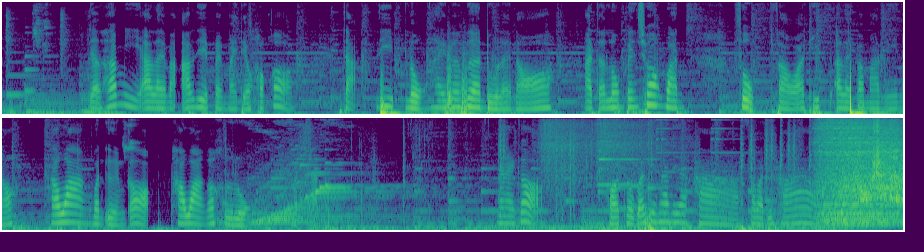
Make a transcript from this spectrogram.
ๆ เดี๋ยวถ้ามีอะไรมาอัปเดตใหม่ๆ เดี๋ยวเขาก็จะรีบลงให้เพื่อนๆดูเลยเนาะ อาจจะลงเป็นช่วงวันศุกร์เสาร์อาทิตย์อะไรประมาณนี้เนาะ ถ้าว่างวันอื่นก็ถ้าว่างก็คือลง ก็ขอจบไว้เพียงเท่านี้ละค่ะ สวัสดีค่ะ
